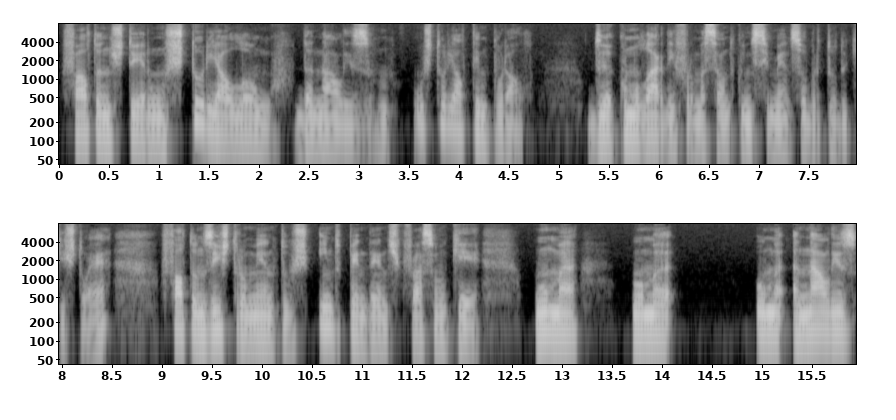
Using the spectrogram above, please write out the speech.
Falta-nos ter um historial longo de análise, um historial temporal de acumular de informação, de conhecimento sobre tudo o que isto é. Faltam-nos instrumentos independentes que façam o quê? Uma, uma, uma análise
